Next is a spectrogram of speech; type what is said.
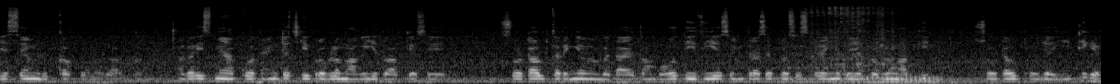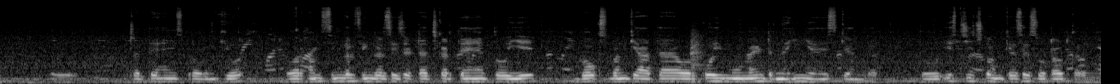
ये सेम लुक का फ़ोन होगा आपका। अगर इसमें आपको हैंग टच की प्रॉब्लम आ गई है तो आप कैसे शॉर्ट आउट करेंगे, मैं बता देता हूँ। बहुत ईजी है सेम तरह से प्रोसेस करेंगे तो ये प्रॉब्लम आपकी शॉर्ट आउट हो जाएगी, ठीक है? तो चलते हैं इस प्रॉब्लम की ओर। और, हम सिंगल फिंगर से इसे टच करते हैं तो ये बॉक्स बन के आता है और कोई मूवमेंट नहीं है इसके अंदर। तो इस चीज़ को हम कैसे सॉर्ट आउट करेंगे?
